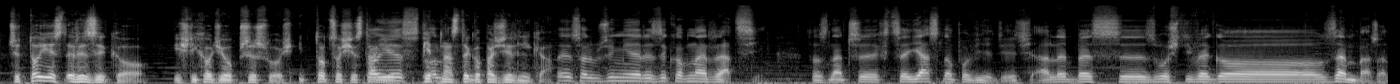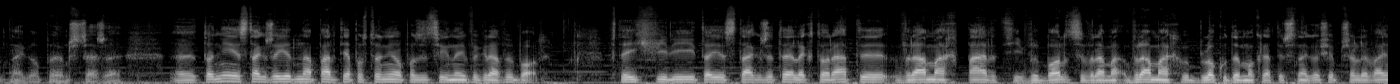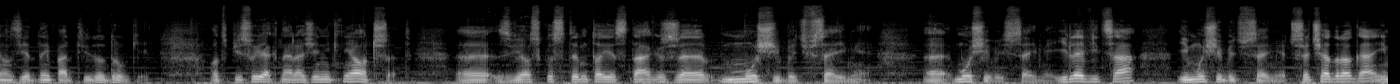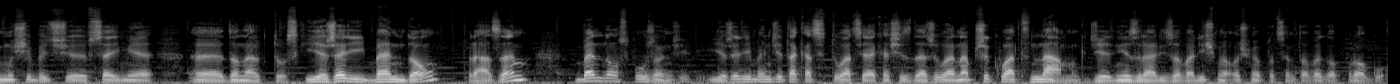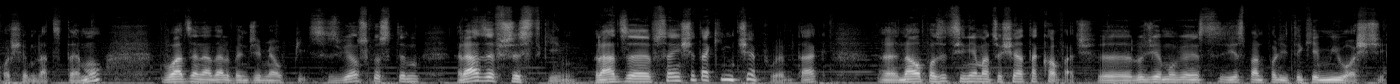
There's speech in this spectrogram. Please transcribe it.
Czy to jest ryzyko, jeśli chodzi o przyszłość i to, co się stanie jest 15 października? To jest olbrzymie ryzyko w narracji. To znaczy, chcę jasno powiedzieć, ale bez y, złośliwego zęba żadnego, powiem szczerze. Y, To nie jest tak, że jedna partia po stronie opozycyjnej wygra wybory. W tej chwili to jest tak, że te elektoraty w ramach partii, wyborcy w, w ramach bloku demokratycznego się przelewają z jednej partii do drugiej. Od PiSu jak na razie nikt nie odszedł. E, W związku z tym to jest tak, że musi być w Sejmie. E, Musi być w Sejmie i lewica, i musi być w Sejmie trzecia droga, i musi być e, w Sejmie e, Donald Tusk. Jeżeli będą razem, będą współrządzili. Jeżeli będzie taka sytuacja, jaka się zdarzyła na przykład nam, gdzie nie zrealizowaliśmy 8% progu 8 lat temu, władzę nadal będzie miał PiS. W związku z tym radzę wszystkim, radzę w sensie takim ciepłym, tak? E, Na opozycji nie ma co się atakować. E, Ludzie mówią, jest, jest pan politykiem miłości.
